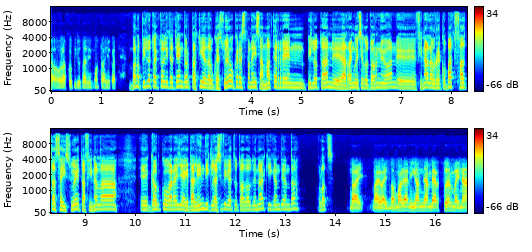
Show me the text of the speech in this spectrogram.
olako pilotarien kontra jokatzea. Bueno, pilota aktualitatean gaur partida daukazu, eh? okerrez panaiz, amaterren pilotan, e, arrangoitzeko torneoan, e, final aurreko bat falta zaizue, eta finala e, gaurko garaileak eta lehendik klasifikatuta daudenak igandean da, olatz? Bai, bai, bai, normalean igandean behar zuen, baina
